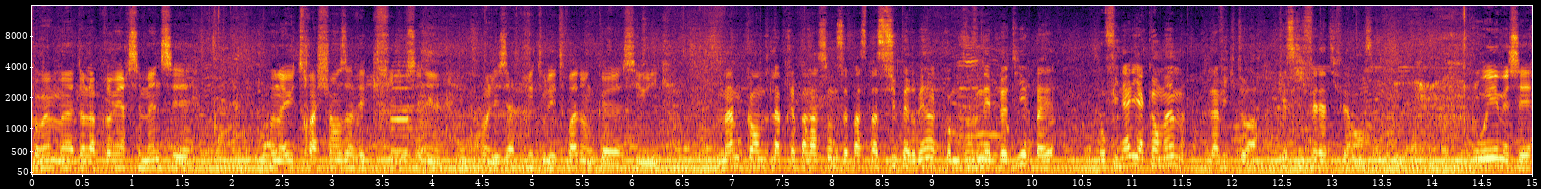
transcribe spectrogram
quand même euh, dans la première semaine, c'est on a eu trois chances avec Philippe. On les a pris tous les trois, donc euh, c'est unique. Même quand la préparation ne se passe pas super bien, comme vous venez de le dire, ben, au final, il y a quand même la victoire. Qu'est-ce qui fait la différence Oui, mais c'est,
